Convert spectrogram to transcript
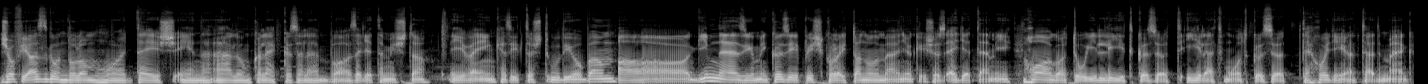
Zsófi, azt gondolom, hogy te és én állunk a legközelebb az egyetemista éveinkhez itt a stúdióban. A gimnáziumi középiskolai tanulmányok és az egyetemi hallgatói lét között, életmód között te hogy élted meg?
